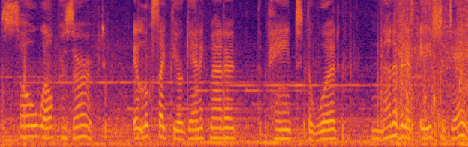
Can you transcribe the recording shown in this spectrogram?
So well preserved. It looks like the organic matter, paint, the wood, none of it has aged a day.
